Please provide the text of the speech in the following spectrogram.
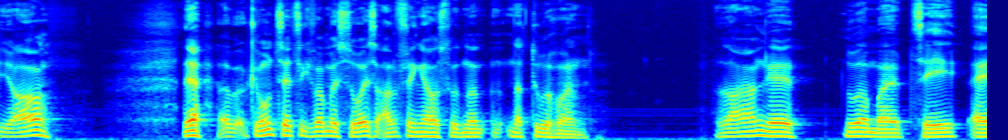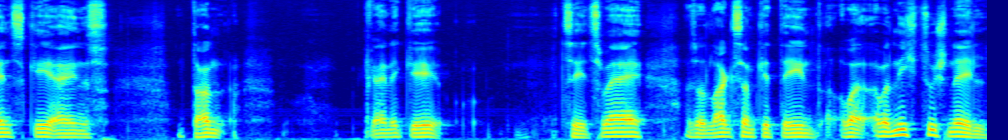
Ja, ja, grundsätzlich war mal so, als Anfänger hast du ein Naturhorn. Lange nur einmal C1, G1. Dann kleine G, C2, also langsam gedehnt, aber, aber nicht zu schnell.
